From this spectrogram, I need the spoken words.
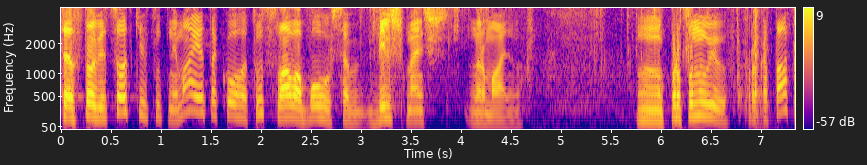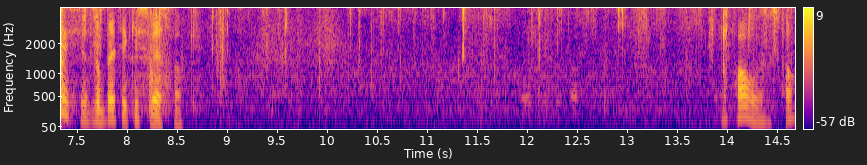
Це 100%, тут немає такого. Тут, слава Богу, все більш-менш нормально. Пропоную прокататись і зробити якісь висновки. На паузу став.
